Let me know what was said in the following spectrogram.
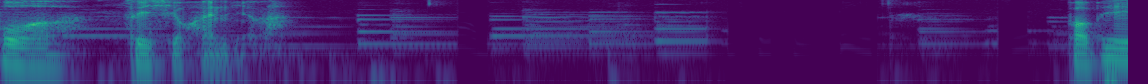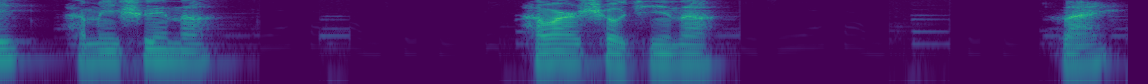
我最喜欢你了，宝贝，还没睡呢？还玩手机呢？来，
